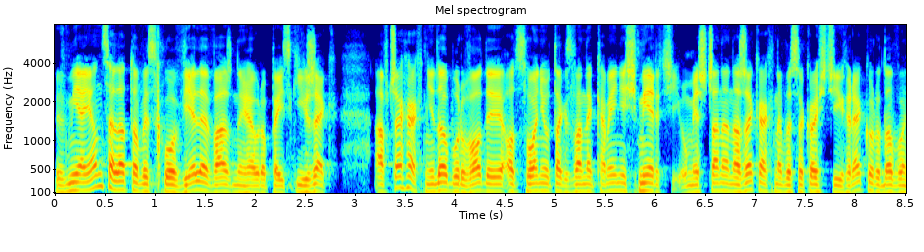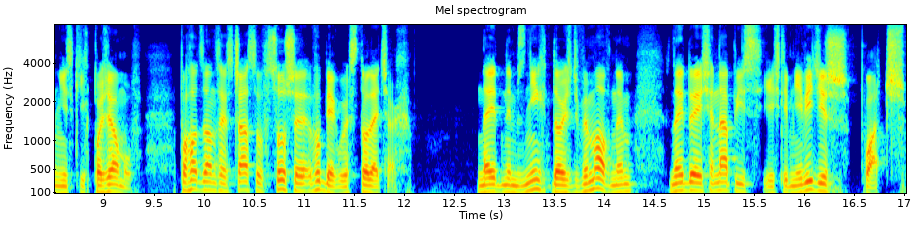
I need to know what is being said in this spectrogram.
W mijające lato wyschło wiele ważnych europejskich rzek, a w Czechach niedobór wody odsłonił tzw. Tak kamienie śmierci, umieszczane na rzekach na wysokości ich rekordowo niskich poziomów, pochodzących z czasów suszy w ubiegłych stuleciach. Na jednym z nich, dość wymownym, znajduje się napis: Jeśli mnie widzisz, płacz.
